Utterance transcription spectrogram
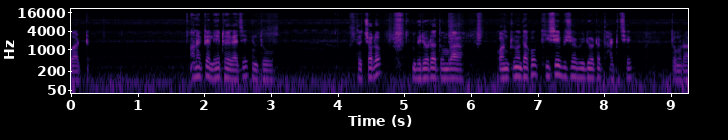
বাট অনেকটা লেট হয়ে গেছে, কিন্তু তো চলো, ভিডিওটা তোমরা কন্টিনিউ দেখো কিসের বিষয়ে ভিডিওটা থাকছে, তোমরা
